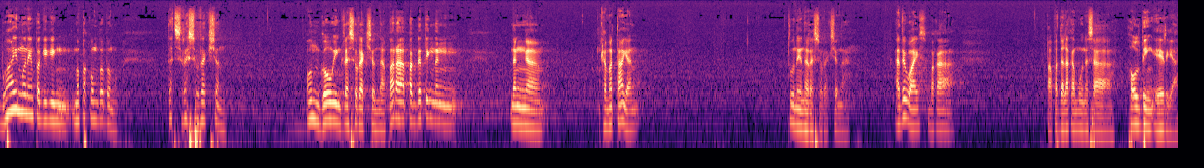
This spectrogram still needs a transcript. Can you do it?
Buhayin mo na yung pagiging mapakumbaba mo. That's resurrection. Ongoing resurrection na. Para pagdating ng, ng uh, kamatayan, tunay na resurrection na. Otherwise, baka papadala ka muna sa holding area.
